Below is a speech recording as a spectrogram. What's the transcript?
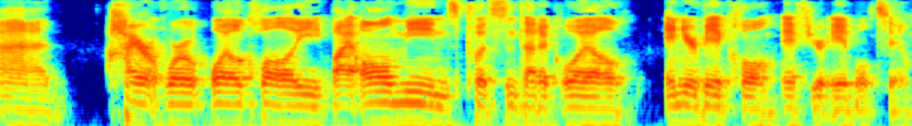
uh, higher oil quality, by all means, put synthetic oil in your vehicle if you're able to.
